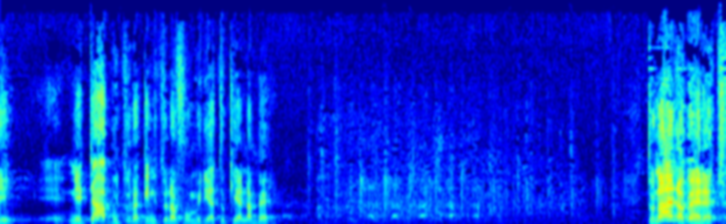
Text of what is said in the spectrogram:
eh, ni tabu tu, lakini tunavumilia tukienda mbele, tunaenda mbele tu.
